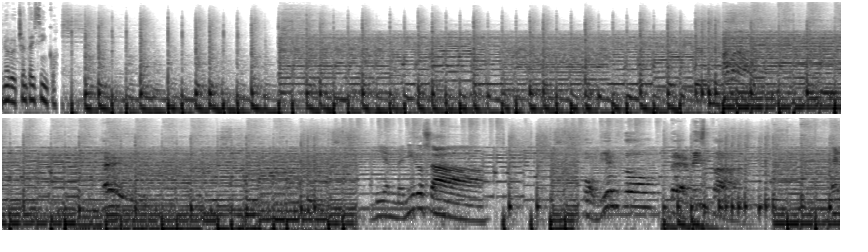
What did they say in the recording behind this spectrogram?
985. Bienvenidos a Comienzo de pista el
